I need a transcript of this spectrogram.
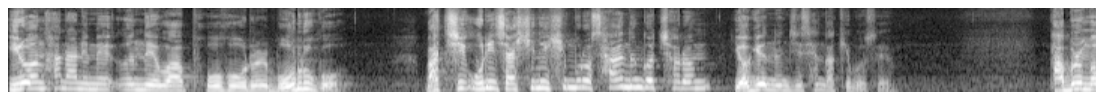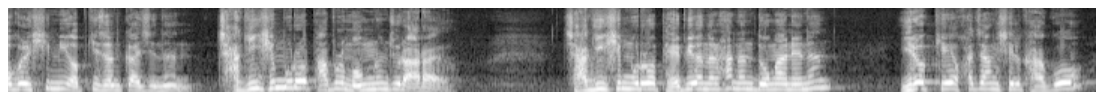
이런 하나님의 은혜와 보호를 모르고 마치 우리 자신의 힘으로 사는 것처럼 여겼는지 생각해 보세요. 밥을 먹을 힘이 없기 전까지는 자기 힘으로 밥을 먹는 줄 알아요. 자기 힘으로 배변을 하는 동안에는 이렇게 화장실 가고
